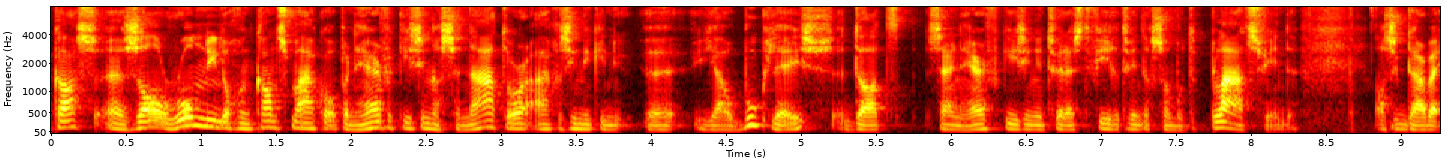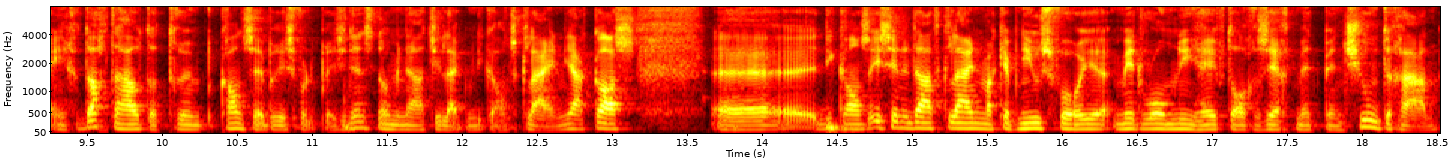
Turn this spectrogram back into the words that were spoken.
Cas. Uh, zal Romney nog een kans maken op een herverkiezing als senator, aangezien ik in uh, jouw boek lees dat zijn herverkiezing in 2024 zal moeten plaatsvinden? Als ik daarbij in gedachten houd dat Trump kanshebber is voor de presidentsnominatie, lijkt me die kans klein. Ja, Cas, die kans is inderdaad klein, maar ik heb nieuws voor je. Mitt Romney heeft al gezegd met pensioen te gaan.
